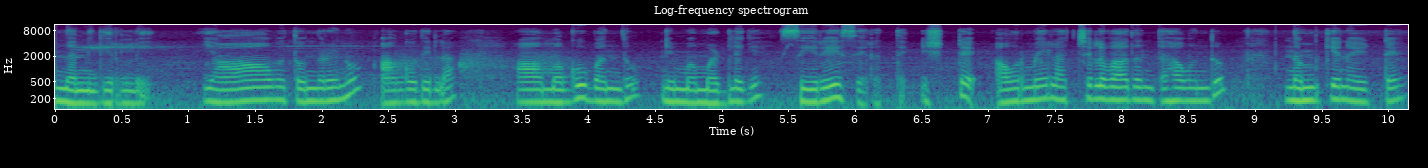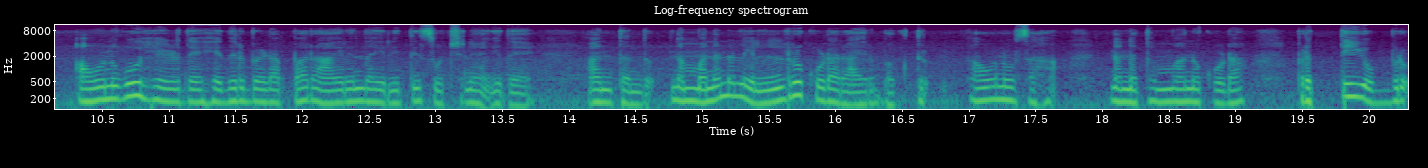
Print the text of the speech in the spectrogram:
ನನಗಿರಲಿ. ಯಾವ ತೊಂದರೆನೂ ಆಗೋದಿಲ್ಲ. ಆ ಮಗು ಬಂದು ನಿಮ್ಮ ಮಡ್ಲಿಗೆ ಸೇರೇ ಸೇರುತ್ತೆ. ಇಷ್ಟೇ, ಅವ್ರ ಮೇಲೆ ಅಚ್ಚಲವಾದಂತಹ ಒಂದು ನಂಬಿಕೆನ ಇಟ್ಟೆ. ಅವನಿಗೂ ಹೇಳಿದೆ, ಹೆದರಬೇಡಪ್ಪ, ರಾಯರಿಂದ ಈ ರೀತಿ ಸೂಚನೆ ಆಗಿದೆ ಅಂತಂದು. ನಮ್ಮ ಮನೆಯಲ್ಲಿ ಎಲ್ಲರೂ ಕೂಡ ರಾಯರ ಭಕ್ತರು. ಅವನು ಸಹ. ನನ್ನ ತಮ್ಮನೂ ಕೂಡ ಪ್ರತಿಯೊಬ್ಬರು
